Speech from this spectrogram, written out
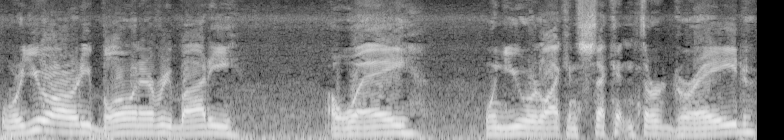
Were you already blowing everybody away when you were like in second and third grade?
